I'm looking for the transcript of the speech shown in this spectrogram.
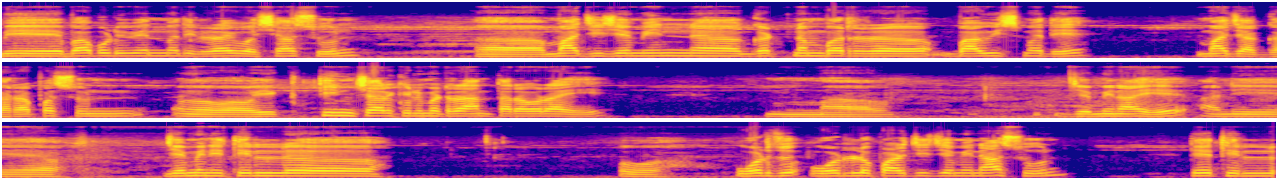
मी बाबुडीबेंदमधील रहिवासी असून माझी जमीन गट नंबर बावीसमध्ये माझ्या घरापासून एक तीन चार किलोमीटर अंतरावर आहे. जमीन आहे आणि जमिनीतील वडजो वडलोपाळची जमीन असून तेथील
